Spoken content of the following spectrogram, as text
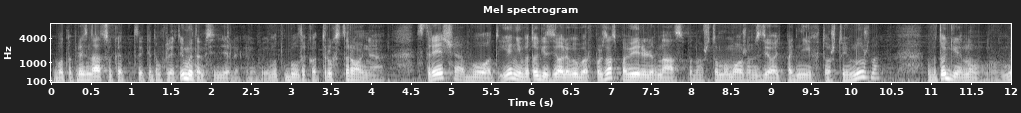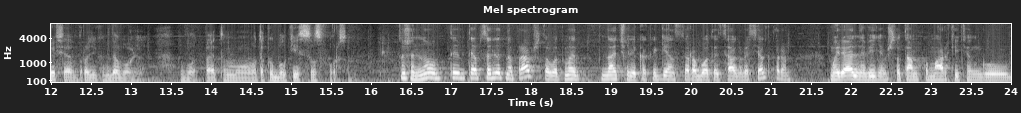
Вот на презентацию к, к этому клиенту. И мы там сидели, как бы. И вот была такая трехсторонняя встреча, вот. И они в итоге сделали выбор в пользу нас, поверили в нас, потому что мы можем сделать под них то, что им нужно. В итоге, ну, мы все вроде как довольны. Вот, поэтому вот такой был кейс с Salesforce. Слушай, ну ты, ты абсолютно прав, что вот мы начали как агентство работать с агросектором, мы реально видим, что там по маркетингу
